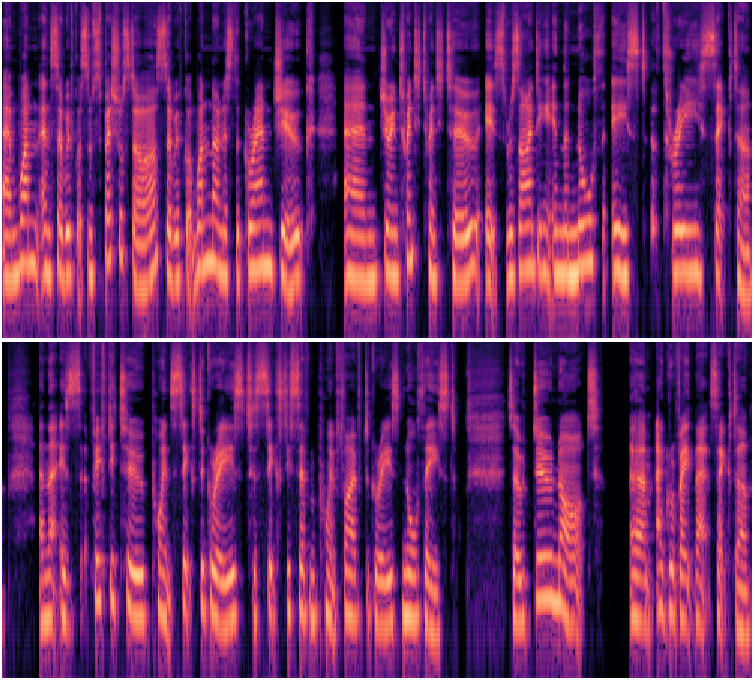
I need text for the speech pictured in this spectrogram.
And one and so we've got some special stars. So we've got one known as the Grand Duke and during 2022 it's residing in the northeast 3 sector and that is 52.6 degrees to 67.5 degrees northeast. So do not um, aggravate that sector.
